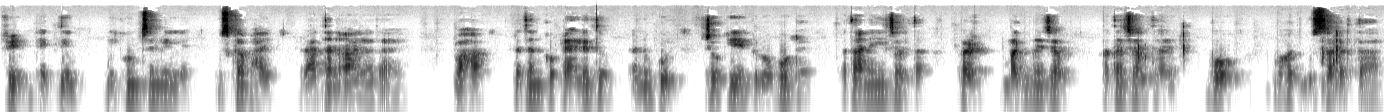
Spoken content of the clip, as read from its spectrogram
फिर एक दिन निकुंज से मिलने उसका भाई रतन आ जाता है। वह रतन को पहले तो अनुकूल जो कि एक रोबोट है, पता नहीं चलता, पर बाद में जब पता चलता है, वो बहुत गुस्सा करता है।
